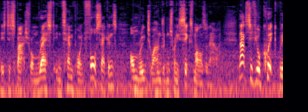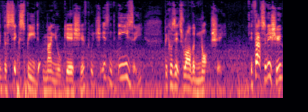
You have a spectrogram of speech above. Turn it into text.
is dispatched from rest in 10.4 seconds en route to 126 miles an hour. That's if you're quick with the six speed manual gear shift, which isn't easy because it's rather notchy. If that's an issue,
